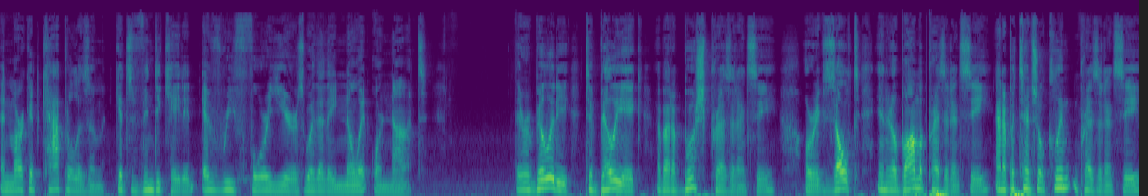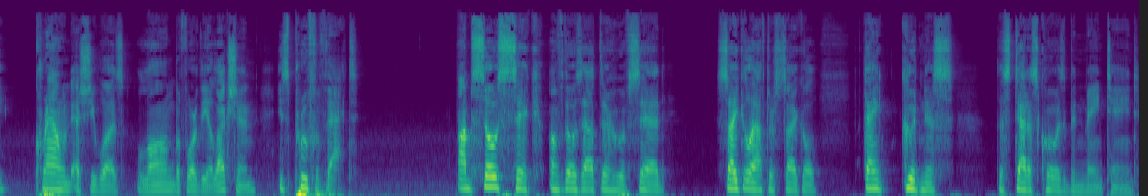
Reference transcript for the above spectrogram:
and market capitalism gets vindicated every four years, whether they know it or not. Their ability to bellyache about a Bush presidency or exult in an Obama presidency and a potential Clinton presidency, crowned as she was long before the election, is proof of that. I'm so sick of those out there who have said, cycle after cycle, thank goodness the status quo has been maintained.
